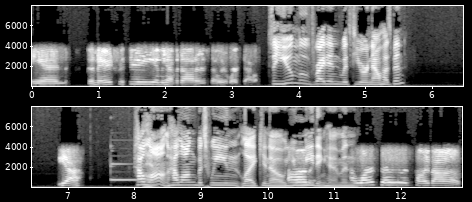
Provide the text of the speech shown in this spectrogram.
and been married for three, and we have a daughter. So it worked out. So you moved right in with your now husband. Yeah, How Uh-huh. long? How long between like you know you Um, meeting him and I want to say it was probably about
